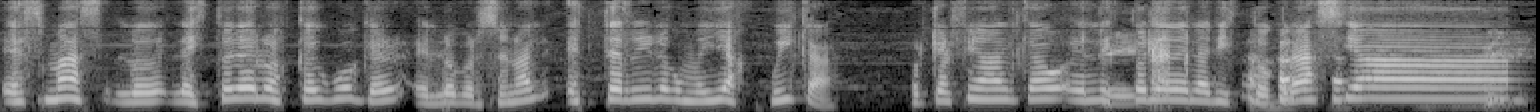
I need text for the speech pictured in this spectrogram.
Es más, lo- la historia de los Skywalker, en lo personal, es terrible como dirías cuica. Porque al fin y al cabo es la Sí. historia de la aristocracia.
